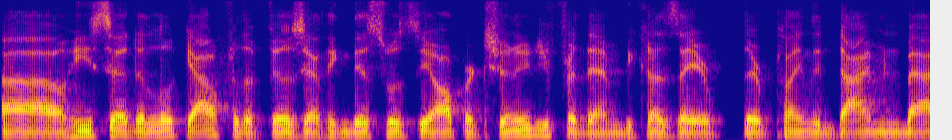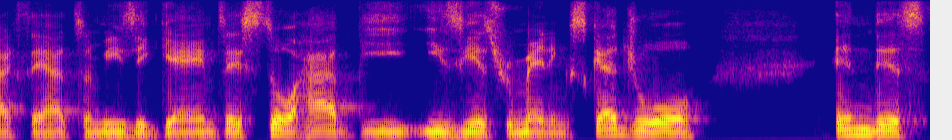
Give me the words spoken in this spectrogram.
Uh, he said to look out for the Phillies. I think this was the opportunity for them because they they're playing the Diamondbacks. They had some easy games. They still have the easiest remaining schedule in this.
